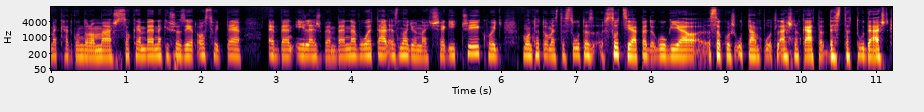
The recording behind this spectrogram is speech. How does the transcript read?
meg hát gondolom más szakembernek is azért az, hogy te ebben élesben benne voltál, ez nagyon nagy segítség, hogy mondhatom ezt a szót, a szociálpedagógia szakos utánpótlásnak átad ezt a tudást.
